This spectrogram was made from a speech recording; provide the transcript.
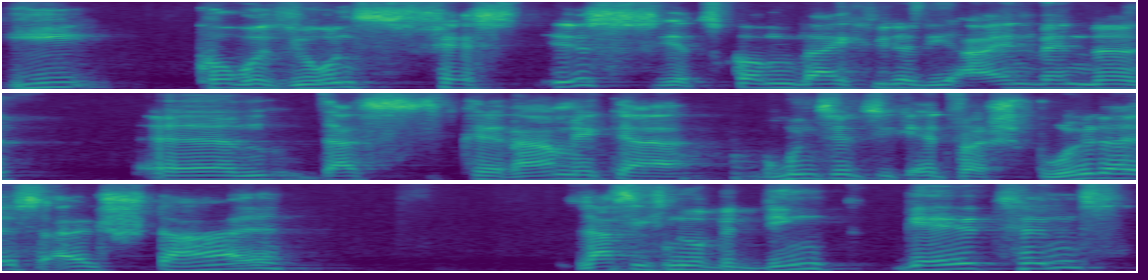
die korrosionsfest ist. Jetzt kommen gleich wieder die Einwände, dass Keramik ja grundsätzlich etwas spröder ist als Stahl, lasse ich nur bedingt geltend.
